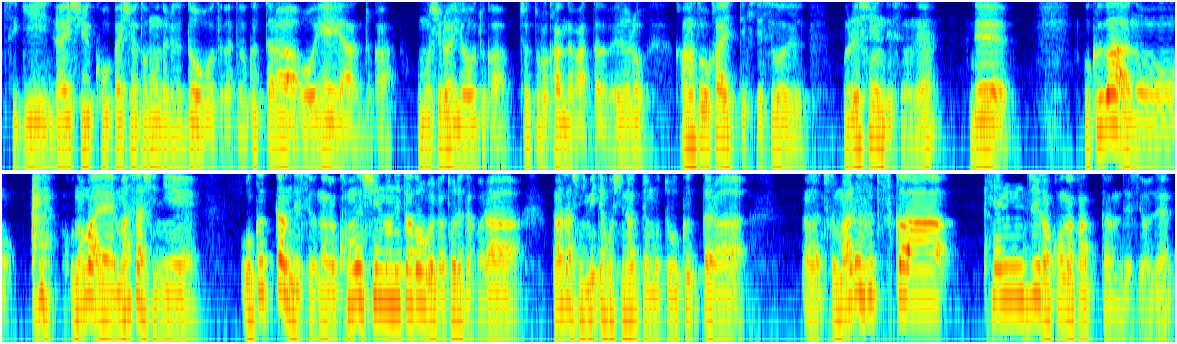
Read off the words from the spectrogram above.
次、来週公開しようと思うんだけど、どうとかって送ったら、お、ええやんとか、面白いよとか、ちょっとわかんなかったとか、いろいろ感想返ってきて、すごい嬉しいんですよね。で、僕が、あの、この前、まさしに送ったんですよ。なんか渾身のネタ動画が撮れたから、まさしに見てほしいなって思って送ったら、なんかちょっと丸2日、返事が来なかったんですよね。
